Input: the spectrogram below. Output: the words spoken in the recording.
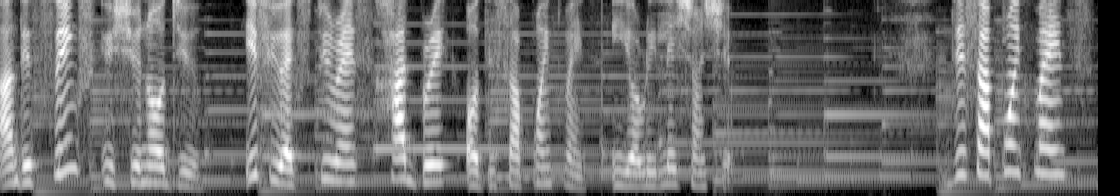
and the things you should not do if you experience heartbreak or disappointment in your relationship. Disappointments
